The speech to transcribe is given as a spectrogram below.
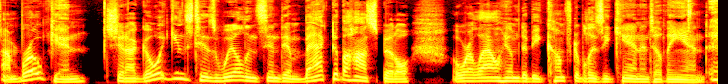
I'm broken. Should I go against his will and send him back to the hospital or allow him to be comfortable as he can until the end?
